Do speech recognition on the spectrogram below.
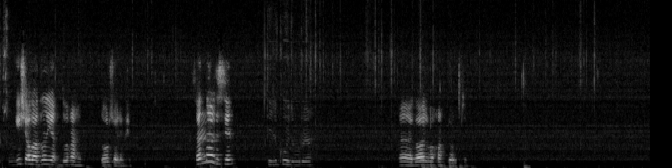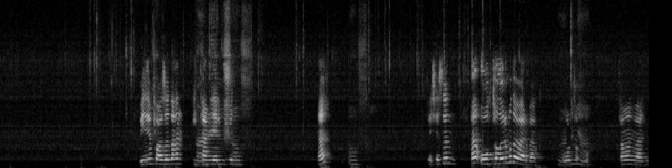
güzel. İnşallah adını ya- do- heh, doğru söylemişim. Sen neredesin? Deli koydum buraya. He galiba ha gördüm seni. Benim fazladan itemlerim al. He? Al. Yaşasın. Ha oltalarımı da ver bak. Verdim Orta- ya. Tamam verdim.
